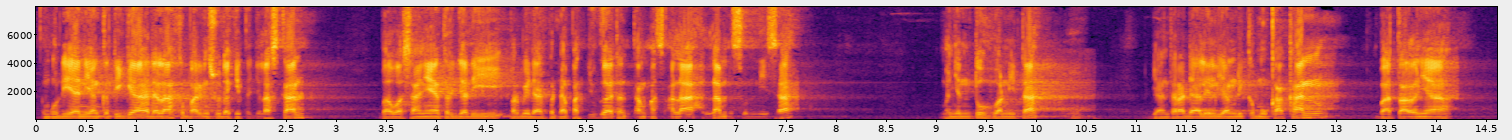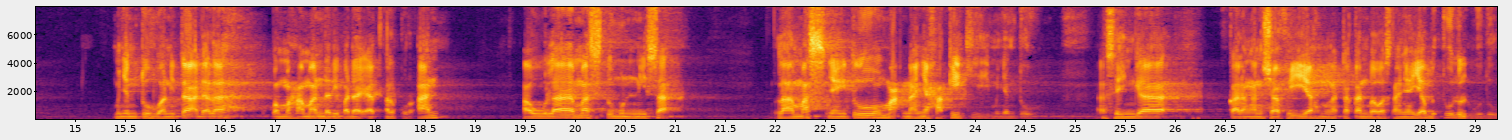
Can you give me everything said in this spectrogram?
Kemudian yang ketiga adalah kemarin sudah kita jelaskan bahwasanya terjadi perbedaan pendapat juga tentang masalah lamsun nisa menyentuh wanita. Di antara dalil yang dikemukakan batalnya menyentuh wanita adalah pemahaman daripada ayat Al-Qur'an aula mastumun nisa. Lamasnya itu maknanya hakiki, menyentuh. Sehingga kalangan Syafi'iyah mengatakan bahwasanya ya betulul wudu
